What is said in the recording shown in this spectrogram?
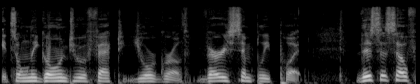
it's only going to affect your growth. Very simply put, this is self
